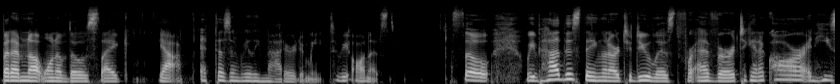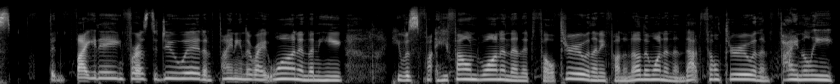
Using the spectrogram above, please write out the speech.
But I'm not one of those like, yeah, it doesn't really matter to me to be honest. So we've had this thing on our to do list forever to get a car, and he's been fighting for us to do it and finding the right one. And then he he was he found one and then it fell through and then he found another one and then that fell through. And then finally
